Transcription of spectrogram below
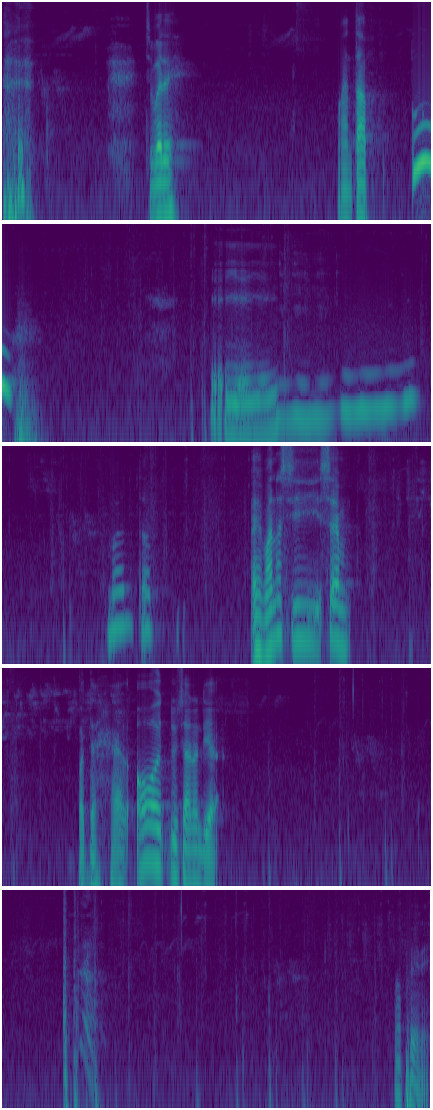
Coba deh. Mantap. Uh. Ye, ye, ye, ye, ye, ye. Mantap. Eh, mana si Sam? What the hell? Oh, itu sana dia. Apa ini?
